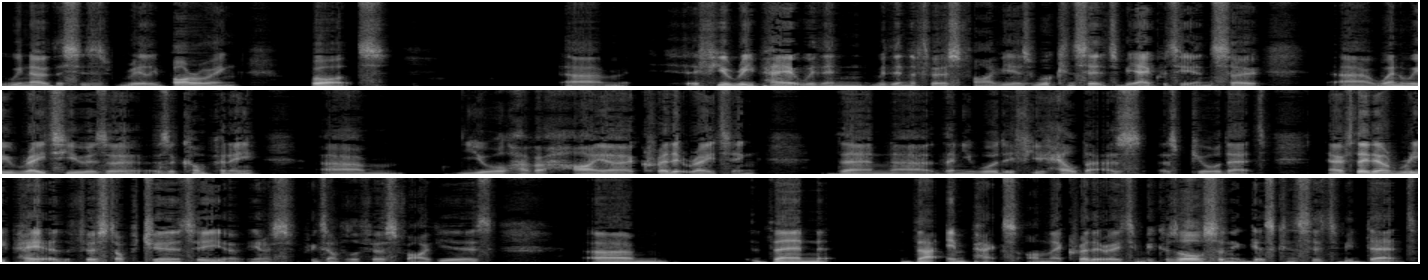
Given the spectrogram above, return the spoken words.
we know this is really borrowing, but um, if you repay it within within the first five years, we'll consider it to be equity. And so, uh, when we rate you as a as a company, um, you will have a higher credit rating than uh, than you would if you held that as as pure debt. Now, if they don't repay it at the first opportunity, uh, you know, for example, the first five years, um, then that impacts on their credit rating because all of a sudden it gets considered to be debt.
